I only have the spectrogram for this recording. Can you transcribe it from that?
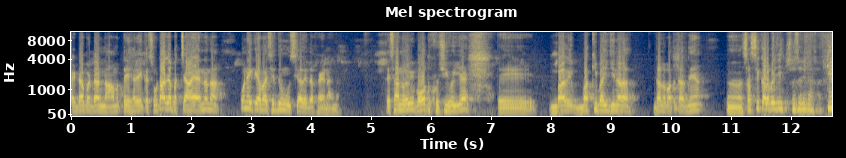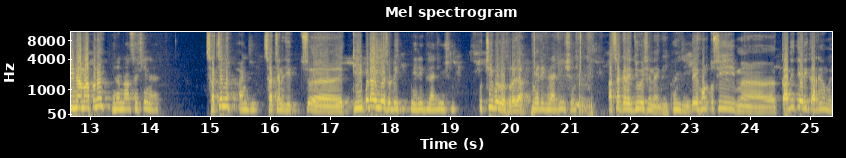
ਐਡਾ ਵੱਡਾ ਨਾਮ ਤੇ ਹਰੇਕ ਛੋਟਾ ਜਿਹਾ ਬੱਚਾ ਆਇਆ ਇਹਨਾਂ ਦਾ ਉਹਨੇ ਕਿਹਾ ਵਾ ਸਿੱਧੂ ਮੂਸੇ ਵਾਲੇ ਦਾ ਫੈਨ ਆਂਗਾ ਤੇ ਸਾਨੂੰ ਇਹ ਵੀ ਬਹੁਤ ਖੁਸ਼ੀ ਹੋਈ ਹੈ। ਤੇ ਬਾਕੀ ਬਾਈ ਜੀ ਨਾਲ ਗੱਲਬਾਤ ਕਰਦੇ ਆ ਸਤਿ ਸ਼੍ਰੀ ਅਕਾਲ ਬਾਈ ਜੀ। ਸਤਿ ਸ਼੍ਰੀ ਅਕਾਲ ਕੀ ਨਾਮ ਆਪਣਾ? ਮੇਰਾ ਨਾਮ ਸਚਿਨ ਹੈ। ਸਚਨ हाँ जी ਸਚਨ ਜੀ ਅਹ ਕੀ ਪੜ੍ਹਾਈ ਹੈ ਤੁਹਾਡੀ मेरी ग्रेजुएशन ਉੱਚੀ ਬੋਲੋ ਥੋੜਾ ਜਿਹਾ मेरी ग्रेजुएशन ਅੱਛਾ ਗ੍ਰੈਜੂਏਸ਼ਨ ਹੈਗੀ ਹਾਂਜੀ। ਤੇ ਹੁਣ ਤੁਸੀਂ ਅਮ, ਕਾਦੀ ਤਿਆਰੀ ਕਰ ਰਹੇ ਹੋਗੇ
